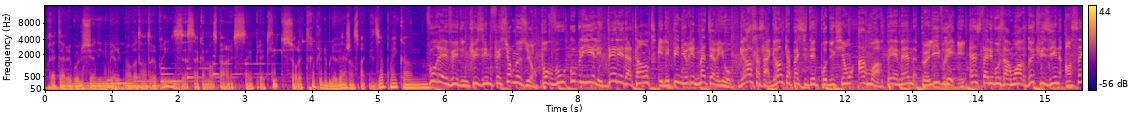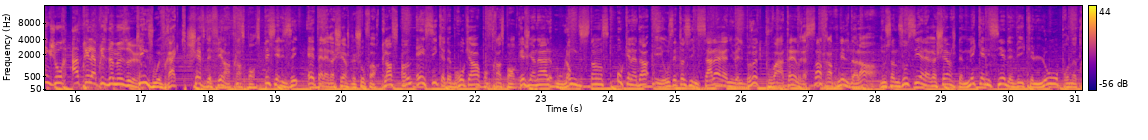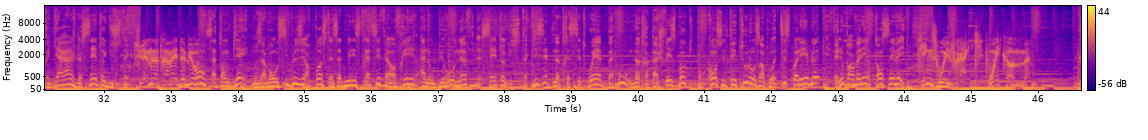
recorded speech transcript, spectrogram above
Prête à révolutionner numériquement votre entreprise? Ça commence par un simple clic sur le www.agencemacmedia.com. Vous rêvez d'une cuisine faite sur mesure pour vous? Oubliez les délais d'attente et les pénuries de matériaux. Grâce à sa grande capacité de production, Armoire PMM peut livrer et installer vos armoires de cuisine en cinq jours après la prise de mesure. Kingsway Vrac, chef de file en transport spécialisé, est à la recherche de chauffeurs classe 1 ainsi que de brokers pour transport régional ou longue distance au Canada et aux États-Unis. Salaire annuel brut pouvant atteindre 130 000 Nous sommes aussi à la recherche de mécaniciens de véhicules lourds pour notre garage de Saint-Augustin. Tu aimes le travail de bureau? Ça tombe bien, nous avons aussi plusieurs postes administratifs à offrir à nos bureaux neufs de Saint-Augustin. Visite notre site web ou notre page Facebook pour consulter tous nos emplois disponibles et fais-nous parvenir ton CV. KingswayFrac.com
